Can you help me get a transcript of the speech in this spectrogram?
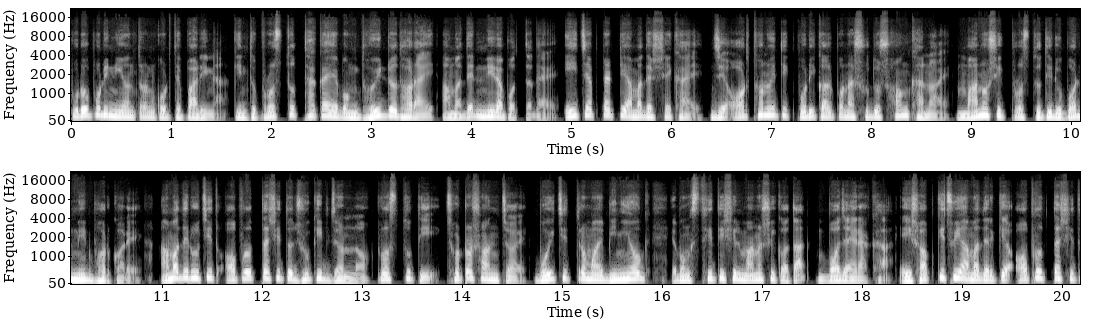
পুরোপুরি নিয়ন্ত্রণ করতে পারি না, কিন্তু প্রস্তুত থাকা এবং ধৈর্য ধরায় আমাদের নিরাপত্তা দেয়। এই চ্যাপ্টারটি আমাদের শেখায় যে অর্থ অর্থনৈতিক পরিকল্পনা শুধু সংখ্যা নয়, মানসিক প্রস্তুতির উপর নির্ভর করে। আমাদের উচিত অপ্রত্যাশিত ঝুঁকির জন্য প্রস্তুতি, ছোট সঞ্চয়, বৈচিত্র্যময় বিনিয়োগ এবং স্থিতিশীল মানসিকতা বজায় রাখা। এই সবকিছুই আমাদেরকে অপ্রত্যাশিত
